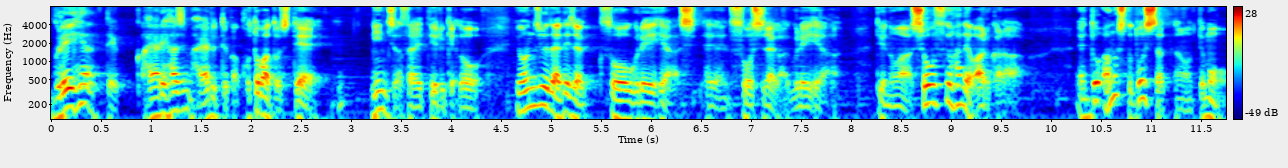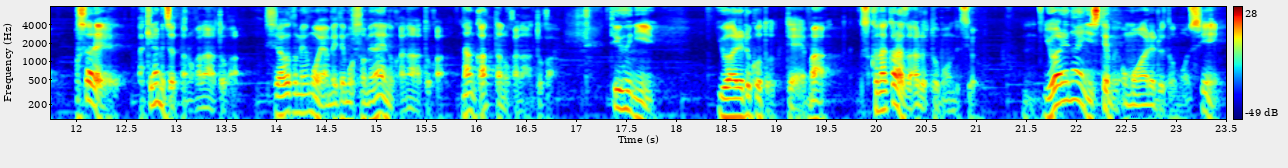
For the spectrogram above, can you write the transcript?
グレーヘアって流行り始め流行るっていうか言葉として認知はされているけど40代でじゃあ総グレーヘア、えー、総白髪グレーヘアっていうのは少数派ではあるからえどあの人どうしちゃったのってもうおしゃれ諦めちゃったのかなとか白髪染めもうやめても染めないのかなとか何かあったのかなとかっていうふうに言われることってまあ少なからずあると思うんですよ。うん、言われないにしても思われると思うし、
